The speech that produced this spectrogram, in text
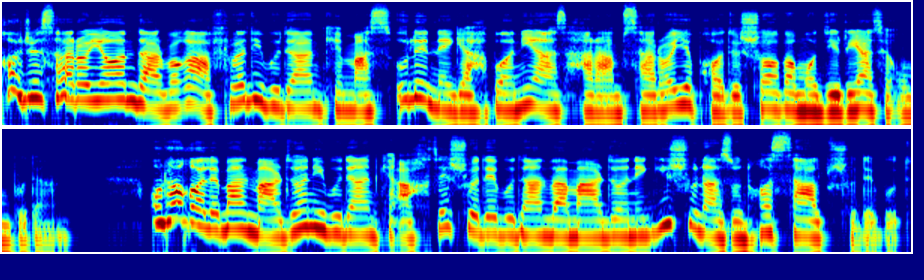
خاج سرایان در واقع افرادی بودند که مسئول نگهبانی از حرمسرای پادشاه و مدیریت اون بودند. اونها غالبا مردانی بودند که اخته شده بودند و مردانگیشون از اونها سلب شده بود.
